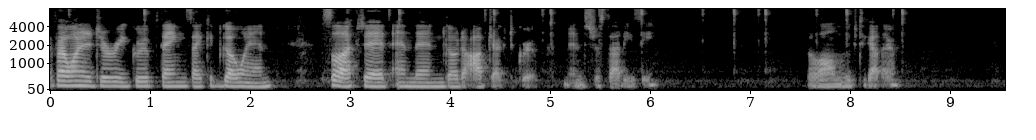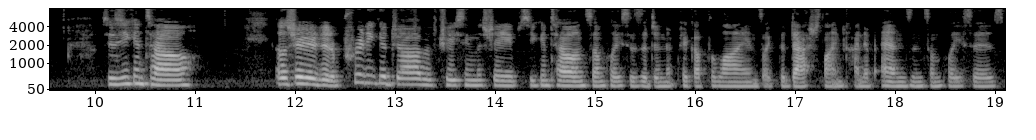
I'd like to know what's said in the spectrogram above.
If I wanted to regroup things, I could go in, select it, and then go to Object Group. And it's just that easy. It'll all move together. So as you can tell, Illustrator did a pretty good job of tracing the shapes. You can tell in some places it didn't pick up the lines, like the dashed line kind of ends in some places.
